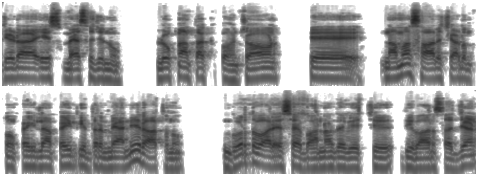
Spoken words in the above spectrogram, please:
ਜਿਹੜਾ ਇਸ ਮੈਸੇਜ ਨੂੰ ਲੋਕਾਂ ਤੱਕ ਪਹੁੰਚਾਉਣ ਕਿ ਨਵਾਂ ਸਾਲ ਚੜ੍ਹਨ ਤੋਂ ਪਹਿਲਾਂ ਪਹਿਲੀ ਦਰਮਿਆਨੀ ਰਾਤ ਨੂੰ ਗੁਰਦੁਆਰੇ ਸਹਿਬਾਨਾਂ ਦੇ ਵਿੱਚ ਦੀਵਾਨ ਸੱਜਣ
